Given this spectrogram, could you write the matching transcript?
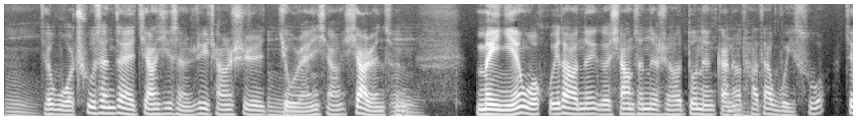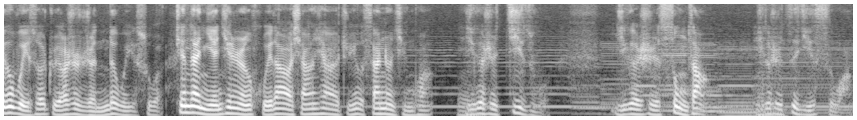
嗯，就我出生在江西省瑞昌市九原乡下原村，每年我回到那个乡村的时候，都能感到它在萎缩。这个萎缩主要是人的萎缩。现在年轻人回到乡下只有三种情况：一个是祭祖，一个是送葬，一个是自己死亡。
